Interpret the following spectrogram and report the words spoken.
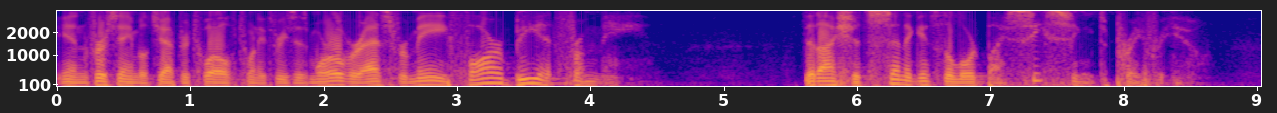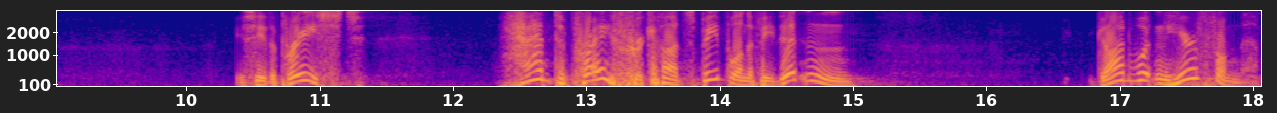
in 1 Samuel chapter 12, 23 says, Moreover, as for me, far be it from me that I should sin against the Lord by ceasing to pray for you. You see, the priest had to pray for God's people, and if he didn't, God wouldn't hear from them.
